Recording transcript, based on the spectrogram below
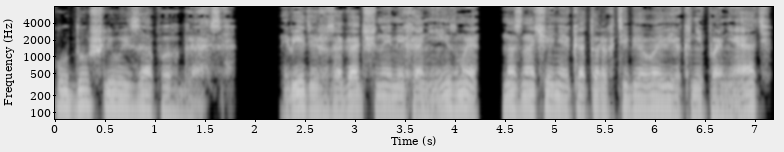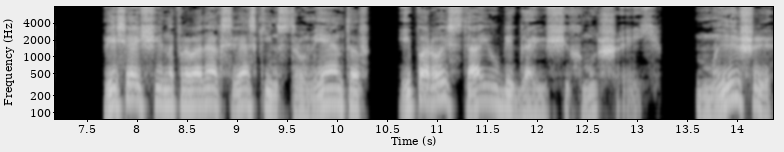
удушливый запах газа. Видишь загадочные механизмы, назначение которых тебе вовек не понять, висящие на проводах связки инструментов и порой стаи убегающих мышей. Мыши,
